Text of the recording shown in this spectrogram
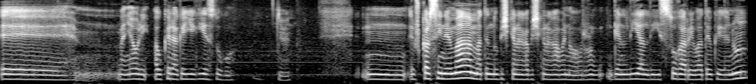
E, baina hori, aukera gehiagi ez dugu. Ja. Mm, Euskal Zinema, ematen du pixkanaga, pixkanaga, bueno, genlialdi izugarri bat euki genuen.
